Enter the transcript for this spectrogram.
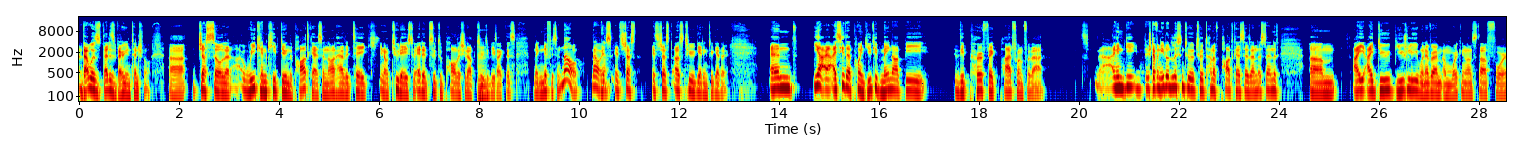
that was that is very intentional uh, just so that we can keep doing the podcast and not have it take you know two days to edit to to polish it up to mm. to be like this magnificent no no it's yeah. it's just it's just us two getting together and yeah, I, I see that point. YouTube may not be the perfect platform for that. I mean, you, Stefan, you don't listen to to a ton of podcasts, as I understand it. Um, I I do usually whenever I'm, I'm working on stuff, or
